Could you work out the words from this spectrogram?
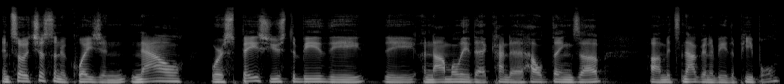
And so it's just an equation. Now, where space used to be the, the anomaly that kind of held things up, um, it's now going to be the people.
